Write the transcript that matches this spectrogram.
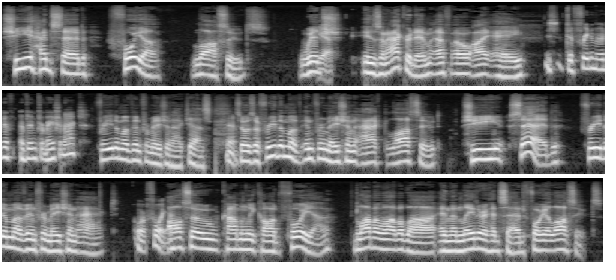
she had said FOIA lawsuits, which Yeah. is an acronym, F O I A, Is it the Freedom of, Information Act? Freedom of Information Act, yes. Yeah. So was a Freedom of Information Act lawsuit. She said Freedom of Information Act, Or FOIA? also commonly called FOIA, blah, blah, blah, blah, blah, and then later had said FOIA lawsuits.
